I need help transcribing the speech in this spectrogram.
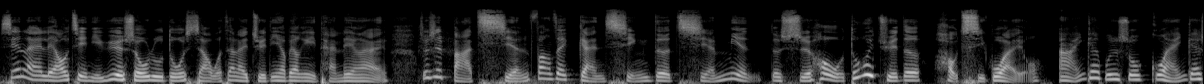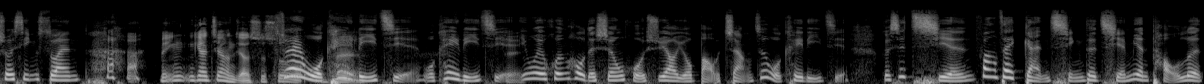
先来了解你月收入多少，我再来决定要不要跟你谈恋爱。就是把钱放在感情的前面的时候，我都会觉得好奇怪哦。啊，应该不是说怪，应该说心酸。哈哈，那应应该这样讲是说，虽然我可以理解，嗯、我可以理解，因为婚后的生活需要有保障，这我可以理解。可是钱放在感情的前面讨论，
